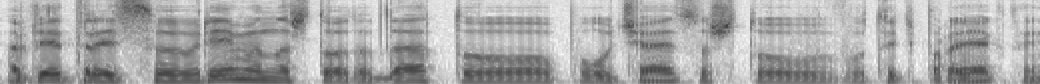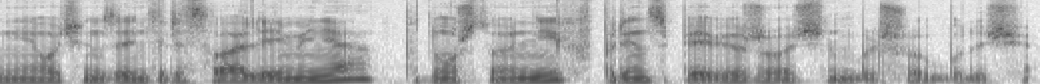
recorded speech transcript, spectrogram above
Опять тратить свое время на что-то, да, то получается, что вот эти проекты, они очень заинтересовали и меня, потому что у них, в принципе, я вижу очень большое будущее.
